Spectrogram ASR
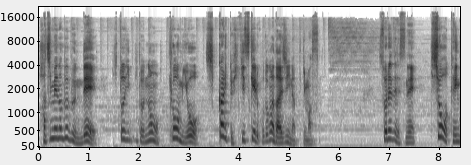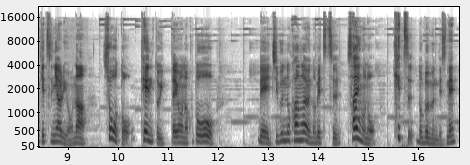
初めの部分で人々の興味をしっかりと引きつけることが大事になってきます。それでですね、気象転結にあるような小と点といったようなことをで自分の考えを述べつつ最後のケツの部分ですね。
